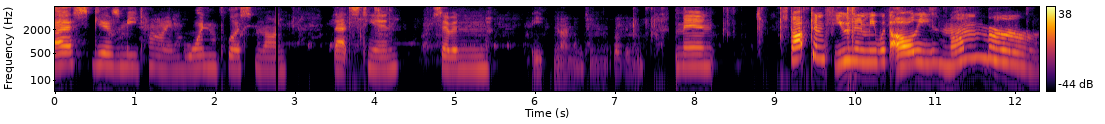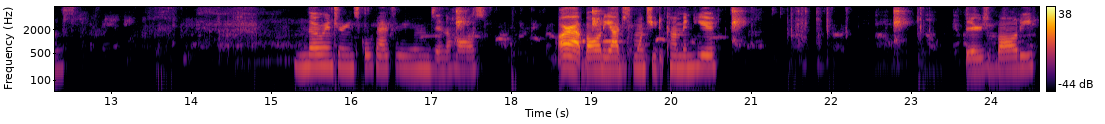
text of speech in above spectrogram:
That gives me time. 1 plus 9. That's 10. 7, 8, 9, 10, 11. Man, stop confusing me with all these numbers. No entering school factory rooms in the halls. Alright, Baldi, I just want you to come in here. There's Baldi.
